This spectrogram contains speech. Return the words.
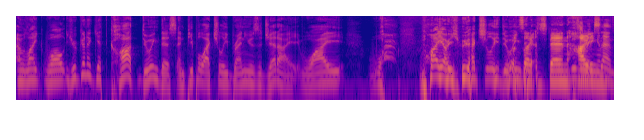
I'm like, well, you're gonna get caught doing this, and people actually brand you as a Jedi. Why? Why, why are you actually doing it's like this? Ben Doesn't make hiding in,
